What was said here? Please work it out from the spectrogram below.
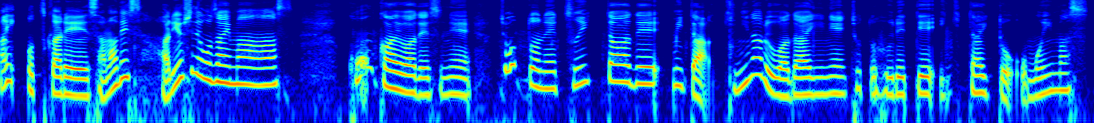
はい、お疲れ様です。春吉でございます。今回はですね、ちょっとね、ツイッターで見た気になる話題にね、ちょっと触れていきたいと思います。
